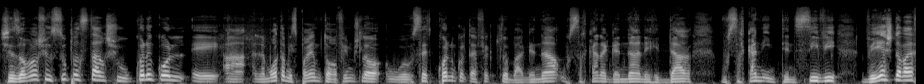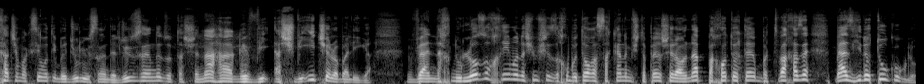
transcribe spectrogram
שזה אומר שהוא סופרסטאר שהוא קודם כל, אה, אה, למרות המספרים המטורפים שלו, הוא עושה קודם כל את האפקט שלו בהגנה, הוא שחקן הגנה נהדר, והוא שחקן אינטנסיבי, ויש דבר אחד שמקסים אותי בג'וליוס רנדל, ג'וליוס רנדל זאת השנה הרביע, השביעית שלו בליגה, ואנחנו לא זוכרים אנשים שזכו בתור השחקן המשתפר של העונה, פחות או יותר בטווח הזה, מאז הידו טורקוגלו.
